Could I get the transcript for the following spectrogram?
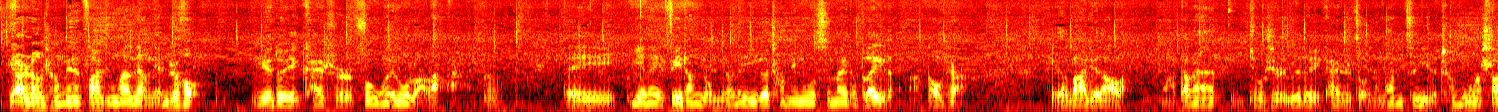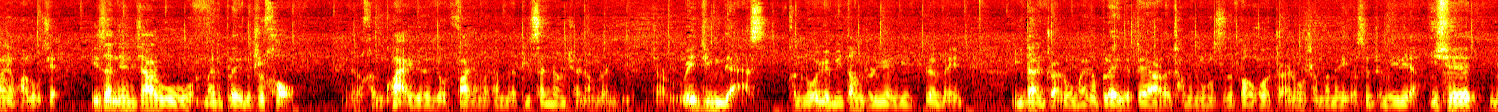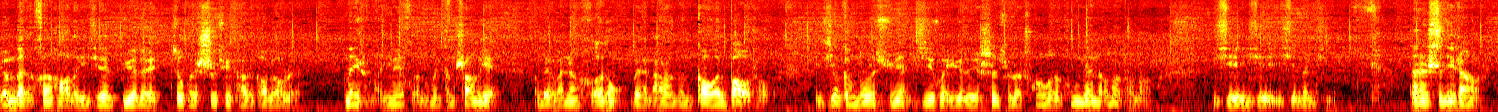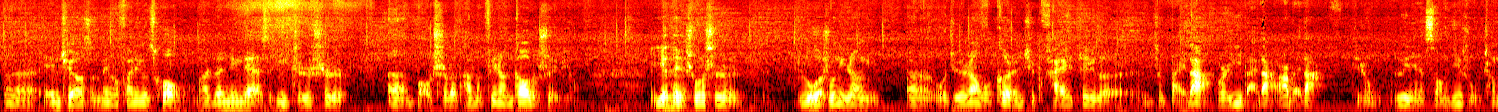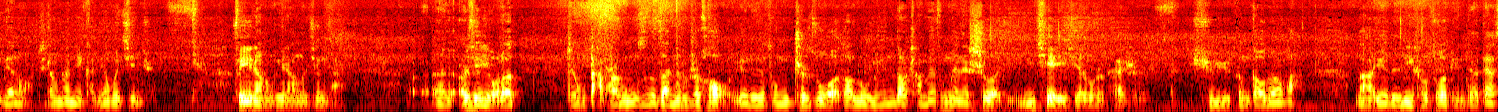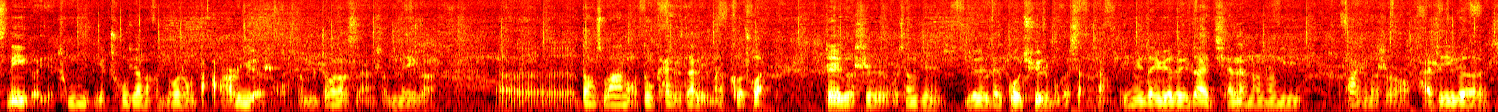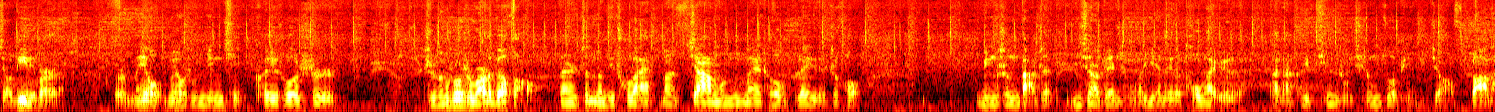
第二张唱片发行完两年之后，乐队开始峰回路转了，嗯，被业内非常有名的一个唱片公司 Metal Blade 啊刀片儿给他挖掘到了啊，当然就是乐队开始走向他们自己的成功的商业化路线。一三年加入 Metal Blade 之后，呃，很快乐队就发行了他们的第三张全长专辑，叫 Raging Death。很多乐迷当时的乐迷认为。一旦转入 Metal Blade 这样的唱片公司，包括转入什么那个 Century Media，一些原本很好的一些乐队就会失去它的高标准。为什么？因为可能会更商业，为了完成合同，为了拿到更高额的报酬，以及有更多的巡演机会，乐队失去了创作的空间等等等等一些一些一些问题。但是实际上，呃 e n t r i l s 没有犯这个错误。那 Running Death 一直是，嗯，保持了他们非常高的水平，也可以说是，如果说你让你。嗯，我觉得让我个人去排这个就百大或者一百大、二百大这种瑞典死亡金属唱片的话，这张专辑肯定会进去，非常非常的精彩。呃，而且有了这种大牌公司的赞助之后，乐队从制作到录音到唱片封面的设计，一切一切都是开始趋于更高端化。那乐队的一首作品叫《Death League》，也从也出现了很多这种大牌的乐手，什么 Jonas 啊什么那个呃 d a n s v a n o 都开始在里面客串。这个是我相信乐队在过去是不可想象的，因为在乐队在前两张专辑发行的时候，还是一个小弟弟辈的，就是没有没有什么名气，可以说是只能说是玩的比较早，但是真的没出来。那加盟 Metal Blade 之后，名声大振，一下变成了业内的头牌乐队。大家可以听一首其中作品，叫《Blood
